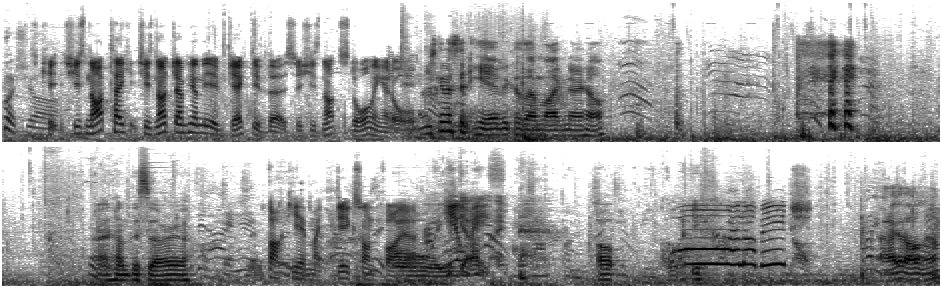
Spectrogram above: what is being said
Push on. Ki- She's not taking. She's not jumping on the objective though, so she's not stalling at all. I'm just gonna sit here because I'm like no health. Alright, hunt this area. Fuck yeah, my dick's on fire. Oh, Heal yeah. me! Oh, Oh, hello, bitch! I got ult now.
